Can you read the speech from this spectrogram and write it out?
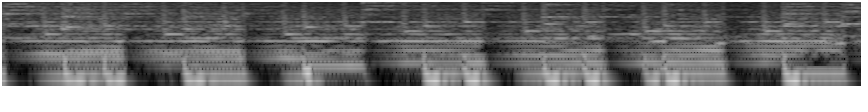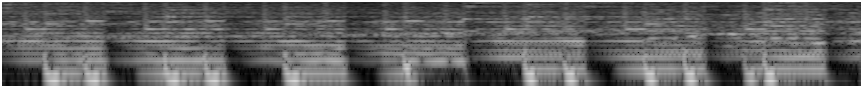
Thank you.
